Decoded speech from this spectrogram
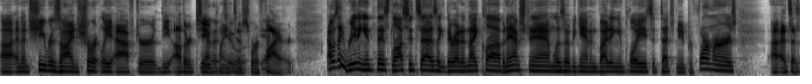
Uh, and then she resigned shortly after the other two The other two, plaintiffs were yeah. fired. I was like reading into this lawsuit says like they're at a nightclub in Amsterdam. Lizzo began inviting employees to touch nude performers. Uh, it says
